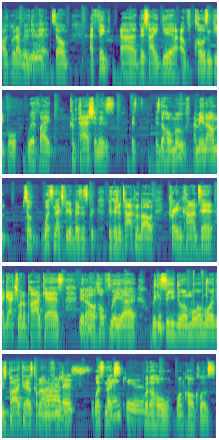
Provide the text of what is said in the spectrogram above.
are the people that really mm-hmm. get ahead. So I think uh, this idea of closing people with like compassion is is is the whole move. I mean, um, so what's next for your business? Because you're talking about creating content. I got you on a podcast. You know, hopefully uh, we can see you doing more and more of these podcasts coming out oh, in the oh, future. What's next Thank you. for the whole one call close?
